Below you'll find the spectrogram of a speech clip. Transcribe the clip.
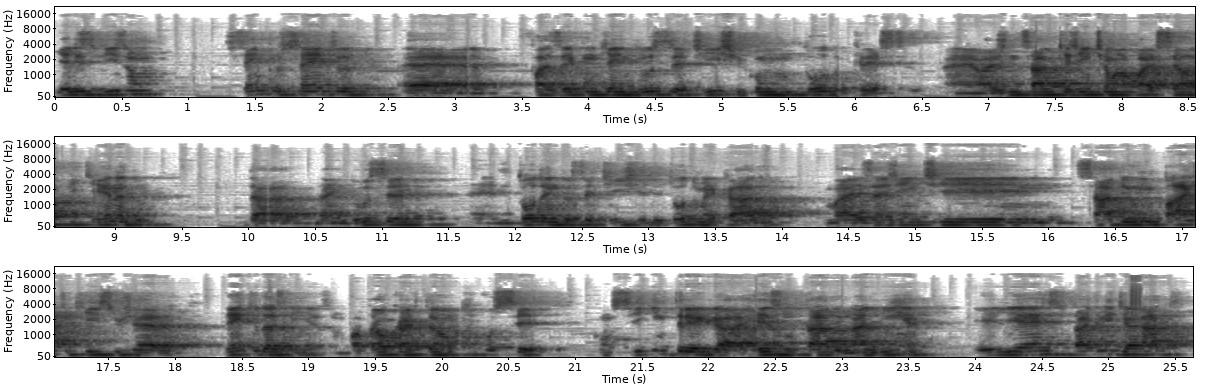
e eles visam 100% é, fazer com que a indústria tixi como um todo cresça. É, a gente sabe que a gente é uma parcela pequena do, da, da indústria, é, de toda a indústria tixi, de todo o mercado, mas a gente sabe o impacto que isso gera dentro das linhas. Um papel cartão que você consiga entregar resultado na linha, ele é resultado imediato.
